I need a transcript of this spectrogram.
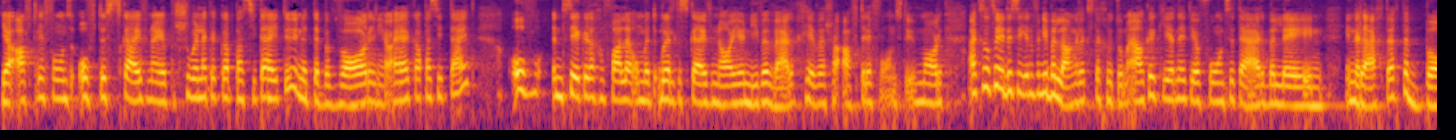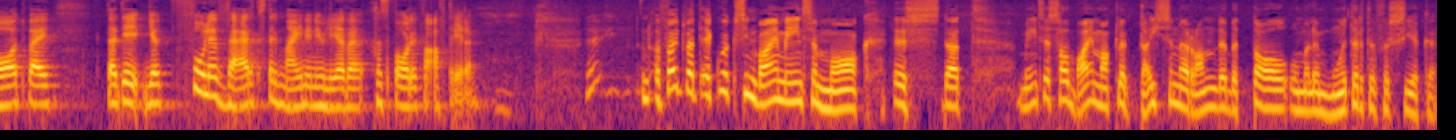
jou aftreefonds of te skuif na jou persoonlike kapasiteit toe en dit te bewaar in jou eie kapasiteit of in sekere gevalle om dit oor te skuif na jou nuwe werkgewer se aftreefonds toe. Maar ek sal sê dis een van die belangrikste goed om elke keer net jou fondse te herbelê en en regtig te baat by dat jy jou volle werkstermyn in jou lewe gespaar het vir aftrede. 'n Fout wat ek ook sien baie mense maak is dat mense sal baie maklik duisende rande betaal om hulle motor te verseker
